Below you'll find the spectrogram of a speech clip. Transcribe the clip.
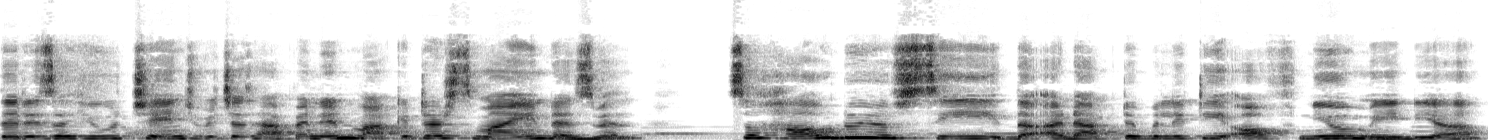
there is a huge change which has happened in marketer's mind as well so how do you see the adaptability of new media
